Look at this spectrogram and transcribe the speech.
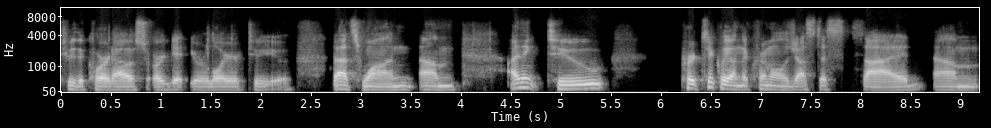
to the courthouse or get your lawyer to you. That's one. Um, I think two, particularly on the criminal justice side, um,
